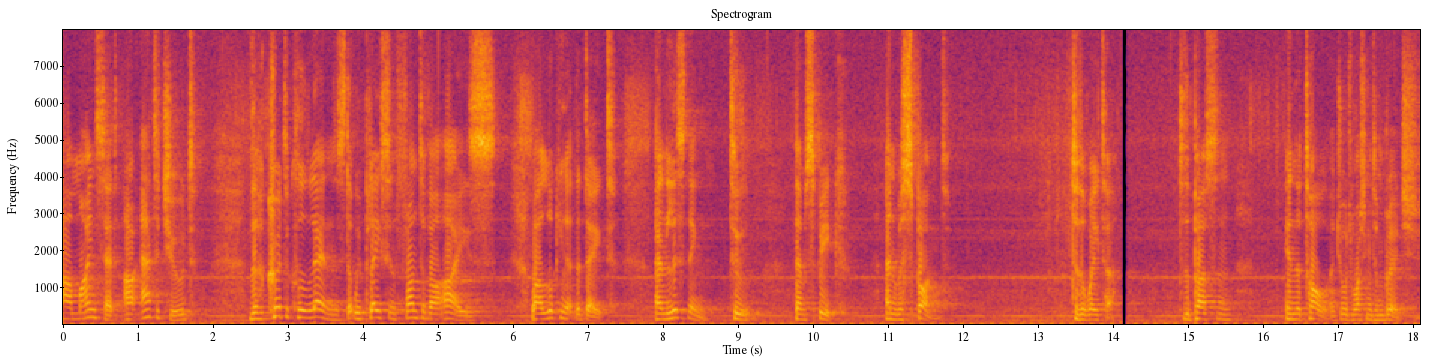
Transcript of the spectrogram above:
our mindset, our attitude, the critical lens that we place in front of our eyes while looking at the date and listening to them speak and respond to the waiter, to the person in the toll at George Washington Bridge,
